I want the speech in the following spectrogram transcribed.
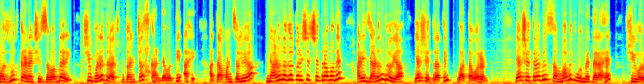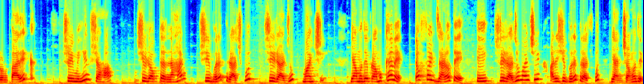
मजबूत करण्याची जबाबदारी श्री भरत राजपूतांच्याच खांद्यावरती आहे. आता आपण चलूया डहाणू नगर परिषद क्षेत्रामध्ये आणि जाणून घेऊया या क्षेत्रातील वातावरण. या क्षेत्रातील संभावित उमेदवार आहेत श्री वरुण पारेख श्री मिहीर शहा श्री डॉक्टर नहान श्री भरत राजपूत श्री राजू मानशी यामध्ये प्रामुख्याने टफ फाईट जाणवते ती श्री राजू मानशी आणि श्री भरत राजपूत यांच्यामध्ये.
